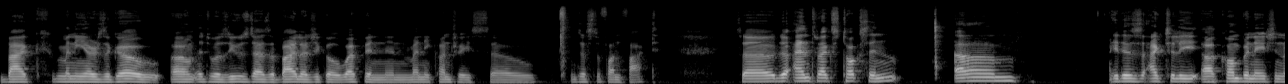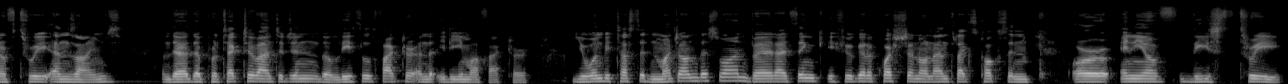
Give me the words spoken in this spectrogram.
back many years ago, um, it was used as a biological weapon in many countries. So just a fun fact. So the anthrax toxin, um, it is actually a combination of three enzymes, and they're the protective antigen, the lethal factor, and the edema factor. You won't be tested much on this one, but I think if you get a question on anthrax toxin or any of these three,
